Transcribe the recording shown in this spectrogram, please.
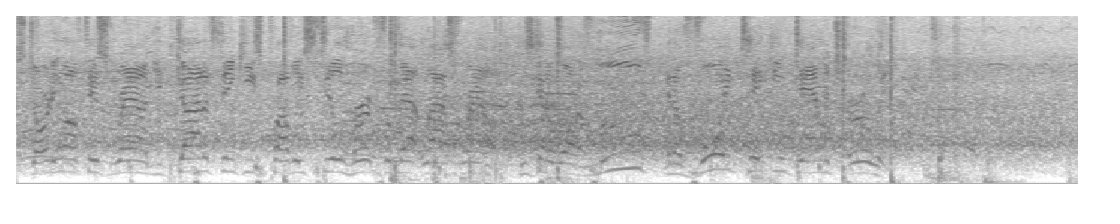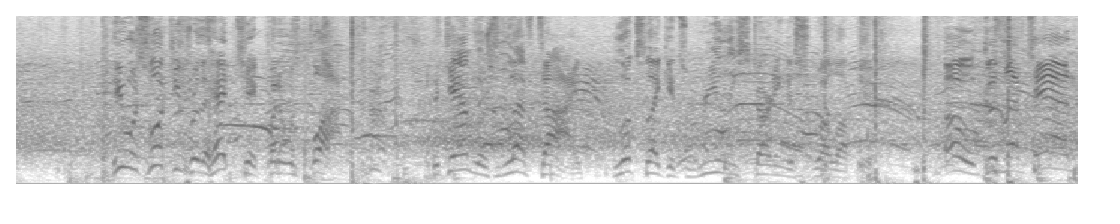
Starting off this round, you gotta think he's probably still hurt from that last round. He's gonna want to move and avoid taking damage early. He was looking for the head kick, but it was blocked. The gambler's left eye looks like it's really starting to swell up here. Oh, good left hand.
